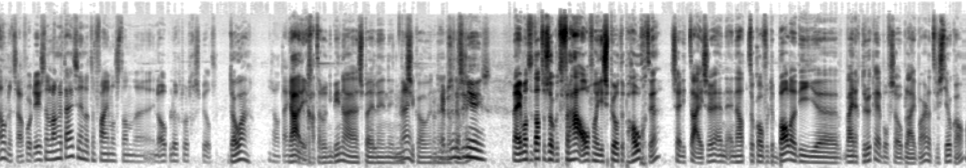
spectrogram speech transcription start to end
Oh, dat zou voor het eerst een lange tijd zijn dat de finals dan eh, in de open lucht wordt gespeeld. Doha. Ja, je gaat er ook niet binnen eh, spelen in, in Nee. Mexico. In, Dat eh, hebben ze misschien niet eens. Nee, want dat was ook het verhaal van je speelt op hoogte, zei die Thijser. En, en had het ook over de ballen die eh, weinig druk hebben of zo blijkbaar. Dat wist hij ook al.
